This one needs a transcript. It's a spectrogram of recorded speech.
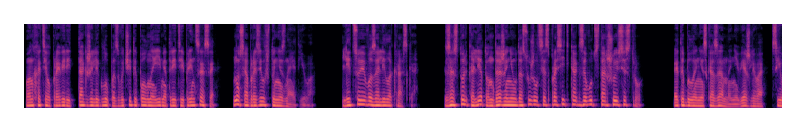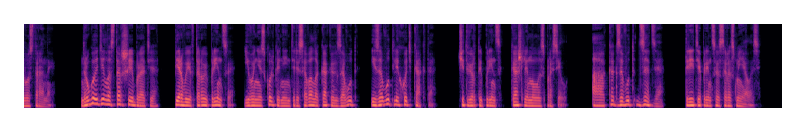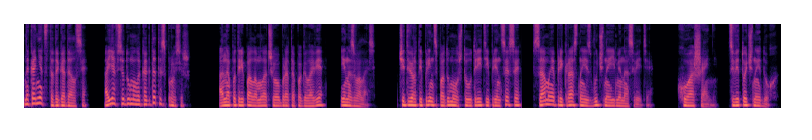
Он хотел проверить, так же ли глупо звучит и полное имя третьей принцессы, но сообразил, что не знает его. Лицо его залило краска. За столько лет он даже не удосужился спросить, как зовут старшую сестру. Это было несказанно невежливо с его стороны. Другое дело старшие братья, первый и второй принцы, его нисколько не интересовало, как их зовут и зовут ли хоть как-то. Четвертый принц кашлянул и спросил, «А как зовут Дзэдзе?» Третья принцесса рассмеялась. «Наконец-то догадался. А я все думала, когда ты спросишь?» Она потрепала младшего брата по голове и назвалась. Четвертый принц подумал, что у третьей принцессы Самое прекрасное и звучное имя на свете. Хуашань, цветочный дух.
